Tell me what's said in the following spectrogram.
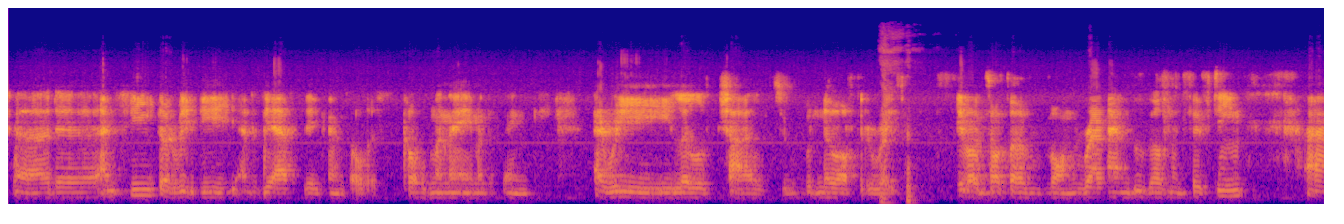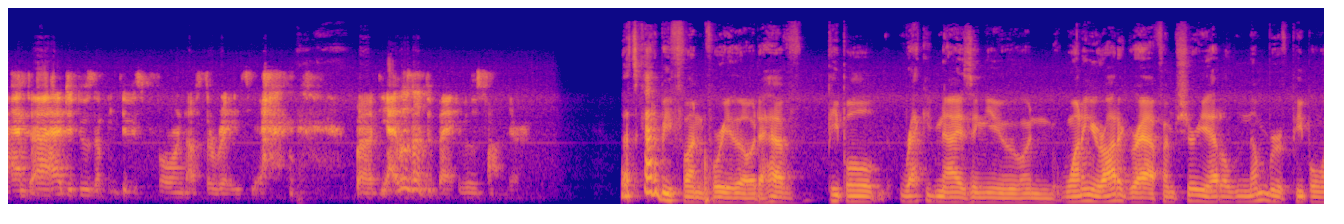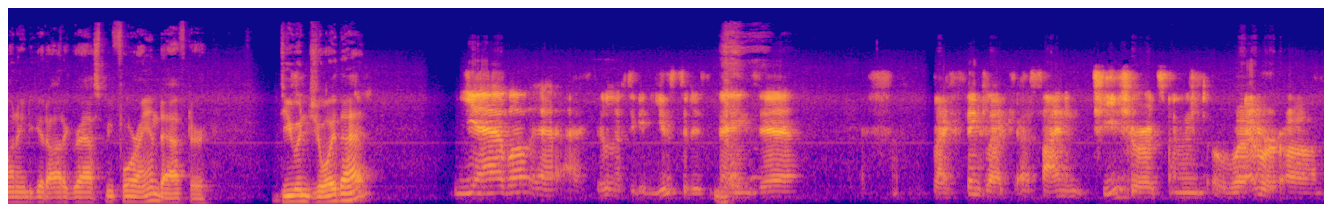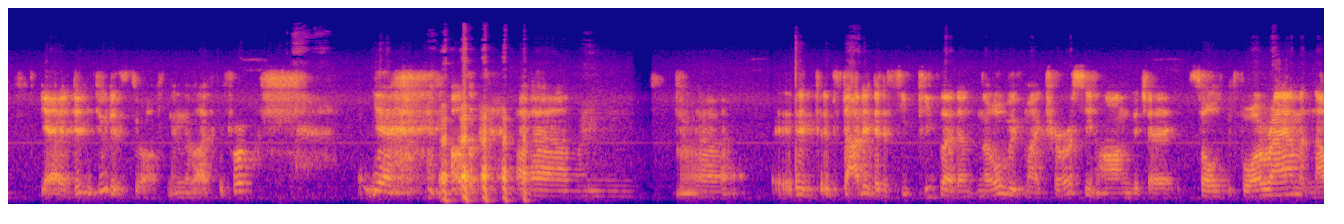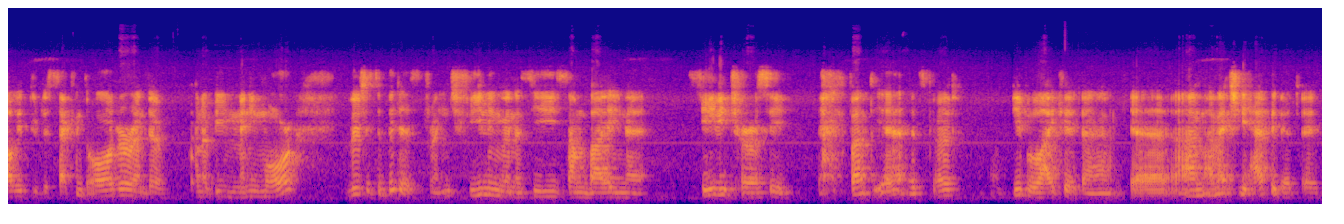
uh, the MC got really enthusiastic and always called my name, and I think every little child would know after the race. Ivan Sota won RAAM 2015, and I had to do some interviews before and after the race. Yeah, but yeah, it was not too bad. It was fun there. That's got to be fun for you though to have people recognizing you and wanting your autograph. I'm sure you had a number of people wanting to get autographs before and after. Do you enjoy that? Yeah, well, uh, I still have to get used to these things. Yeah, like things like uh, signing T-shirts and or whatever. Um, yeah, I didn't do this too often in the life before. Yeah. also, um, uh, it, it started at a see people I don't know with my jersey on, which I sold before RAAM, and now we do the second order, and there are going to be many more, which is a bit of a strange feeling when I see somebody in a Sevi jersey. but yeah, it's good. People like it, and yeah, I'm, I'm actually happy that they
